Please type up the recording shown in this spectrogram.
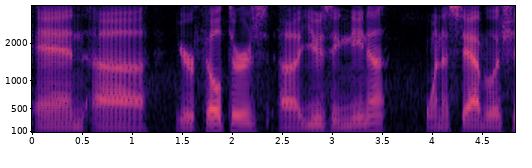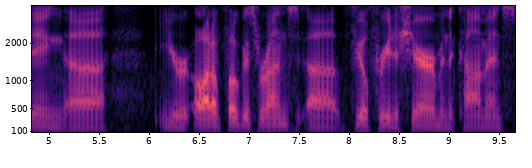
and uh, your filters uh, using Nina when establishing uh, your autofocus runs, uh, feel free to share them in the comments.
